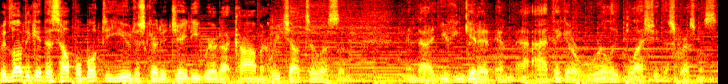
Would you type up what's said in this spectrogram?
We'd love to get this helpful book to you. Just go to jdgreear.com and reach out to us, and, and uh, you can get it. And I think it'll really bless you this Christmas.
